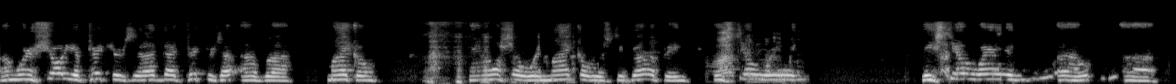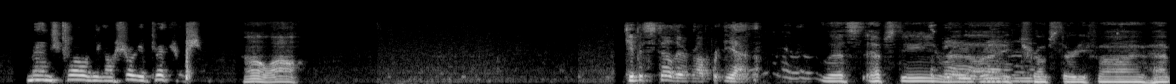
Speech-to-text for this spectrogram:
I'm going to show you pictures that I've got pictures of, of uh, Michael, and also when Michael was developing, he's still wearing he's still wearing uh, uh, men's clothing. I'll show you pictures. Oh wow. Keep it still there, Robert. Yeah. List Epstein, Red Eye, Trump's 35, Hap-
